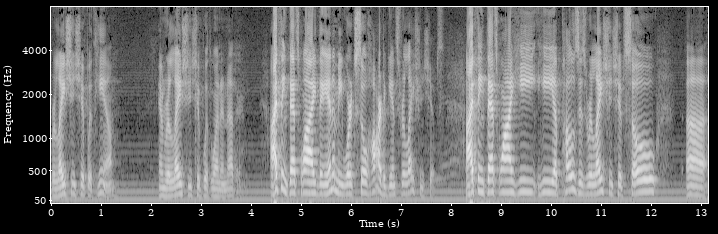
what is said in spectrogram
relationship with Him and relationship with one another. I think that's why the enemy works so hard against relationships. I think that's why he, he opposes relationships so uh,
